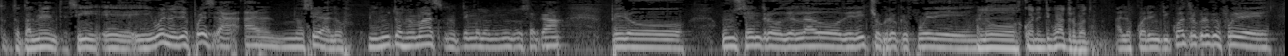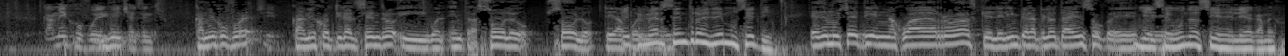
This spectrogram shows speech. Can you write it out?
to- totalmente, sí. Eh, y bueno, y después, a, a- no sé, a los minutos nomás, no tengo los minutos acá, pero un centro del lado derecho creo que fue A de... los 44, Pato. A los 44 creo que fue de... Camejo fue el que echa el centro. Camejo fue, Sí. Camejo tira el centro y bueno, entra solo, solo. Te da El por primer centro es de Musetti Es de Musetti en una jugada de rodas que le limpia la pelota a Enzo. y el segundo sí es de Lea Camejo.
